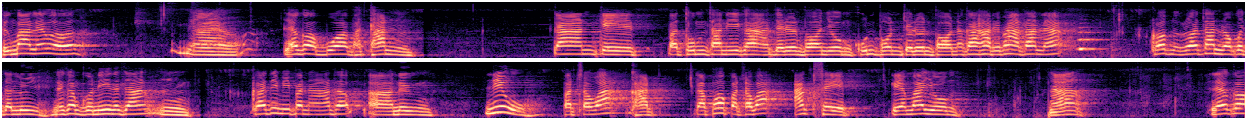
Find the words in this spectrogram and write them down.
ถึงบ้านแล้วเหรออแล้วก็บัวพัทัน การเกตปทุมธานีค่ะ เจริญพรโยม ขุนพลเจริญพรนะคะห้าสิบห้าท่านแล้ว ครบหนึ่งร้อยท่านเราก็จะลุยในค่ำคืนนี้นะจ๊ะอืมใครที่มีปัญหาครับอ่าหนึ่งนิ้วปัสสาวะขัดกระเพาะปัสสาวะอักเสบเตรียมไว้โยมนะ แล้วก็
